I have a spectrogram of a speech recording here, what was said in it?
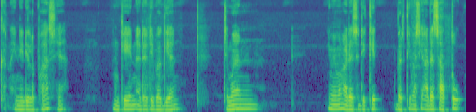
karena ini dilepas ya. Mungkin ada di bagian. Cuman ini memang ada sedikit berarti masih ada satu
